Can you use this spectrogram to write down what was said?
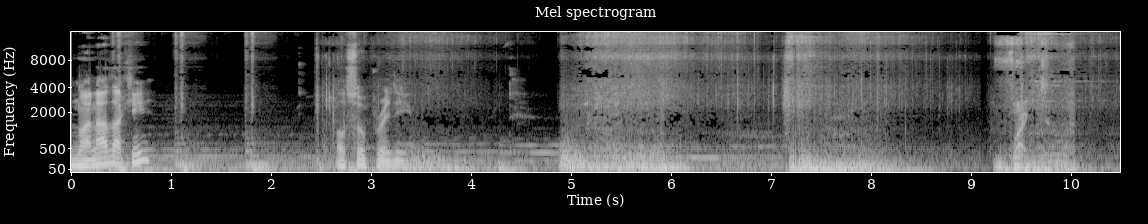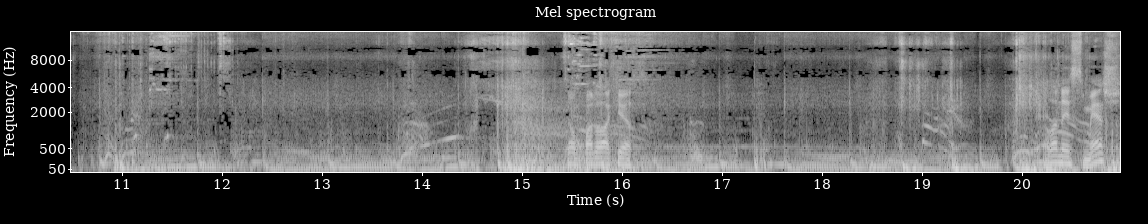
Não há nada aqui? Oh, so pretty. Fight. Então, para lá quieto. Ela nem se mexe.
